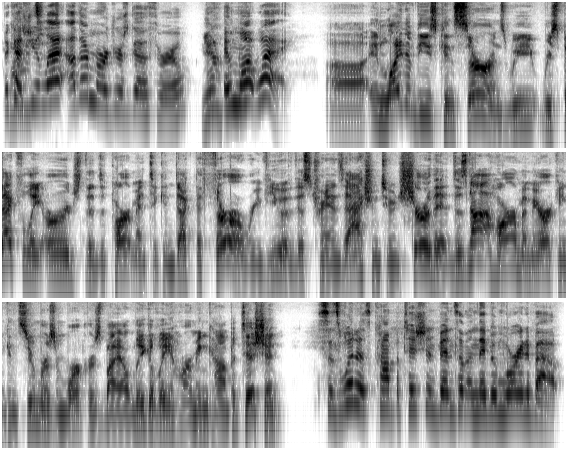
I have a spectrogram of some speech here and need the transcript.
Because What? you let other mergers go through. yeah. In what way? Uh, in light of these concerns, we respectfully urge the department to conduct a thorough review of this transaction to ensure that it does not harm American consumers and workers by illegally harming competition. Since when has competition been something they've been worried about?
